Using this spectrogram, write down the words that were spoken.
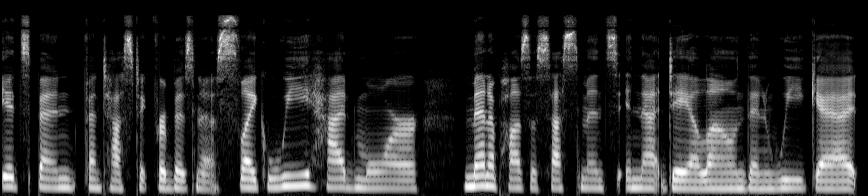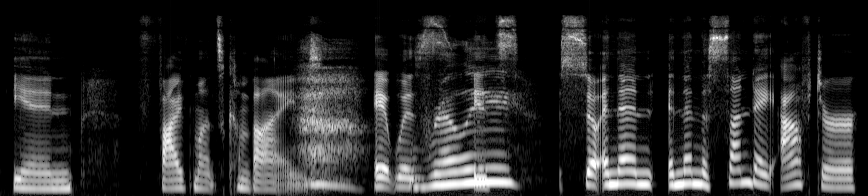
it's been fantastic for business. Like we had more menopause assessments in that day alone than we get in five months combined. It was Really? it's- so and then and then the Sunday after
